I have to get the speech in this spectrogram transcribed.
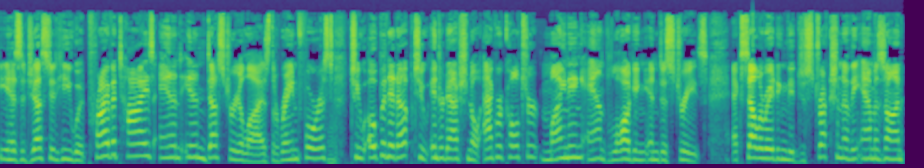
He has suggested he would privatize and industrialize the rainforest mm. to open it up to international agriculture, mining, and logging industries. Accelerating the destruction of the Amazon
